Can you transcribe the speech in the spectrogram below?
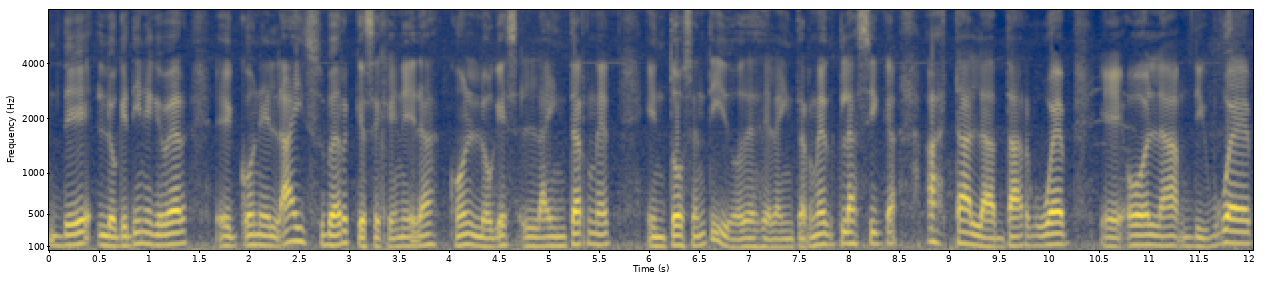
de lo que tiene que ver eh, con el iceberg que se genera con lo que es la internet en todo sentido, desde la internet clásica hasta la dark web eh, o la deep web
